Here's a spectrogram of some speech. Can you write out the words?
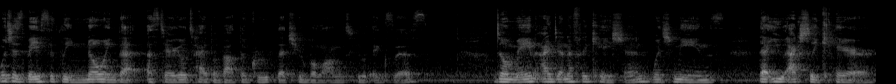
which is basically knowing that a stereotype about the group that you belong to exists. Domain identification, which means that you actually care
